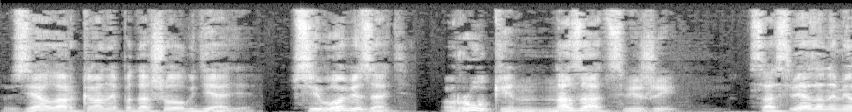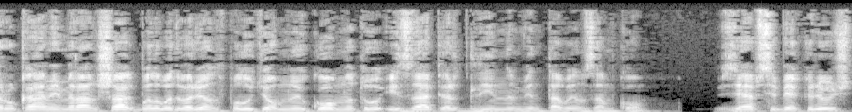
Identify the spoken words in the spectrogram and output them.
взял аркан и подошел к дяде. «Всего вязать? Руки назад свяжи!» Со связанными руками Мираншах был водворен в полутемную комнату и заперт длинным винтовым замком. Взяв себе ключ,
